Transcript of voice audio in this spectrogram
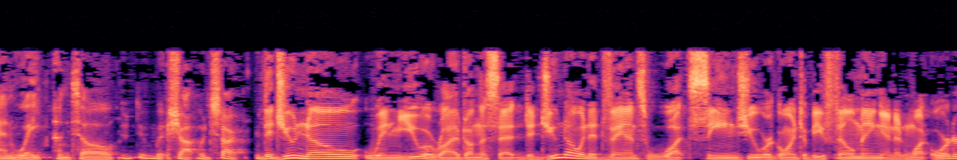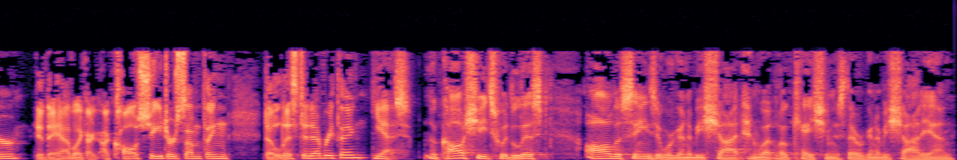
and wait until the shot would start. Did you know when you arrived on the set, did you know in advance what scenes you were going to be filming and in what order? Did they have like a, a call sheet or something that listed everything? Yes. The call sheets would list all the scenes that were going to be shot and what locations they were going to be shot in.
